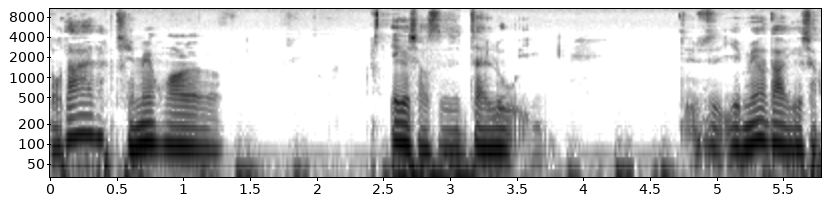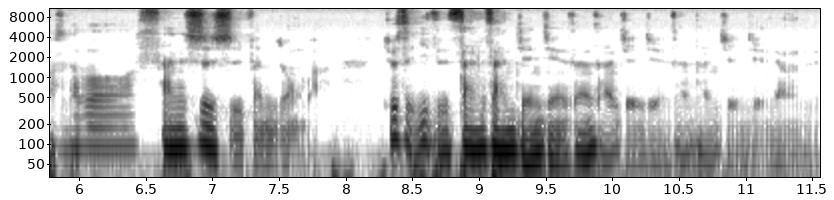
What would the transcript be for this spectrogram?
我大概前面花了。一个小时在录音，就是也没有到一个小时，差不多三四十分钟吧，就是一直删删减减、删删减减、删删减减这样子。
